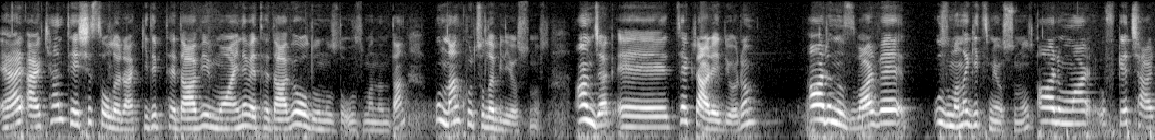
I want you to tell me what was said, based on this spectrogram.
Eğer erken teşhis olarak gidip tedavi, muayene ve tedavi olduğunuzda uzmanından bundan kurtulabiliyorsunuz. Ancak e, tekrar ediyorum. Ağrınız var ve uzmana gitmiyorsunuz. Ağrım var, uf geçer,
